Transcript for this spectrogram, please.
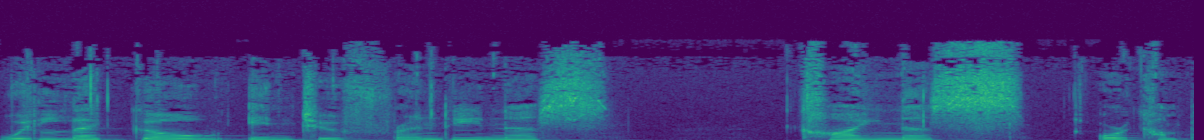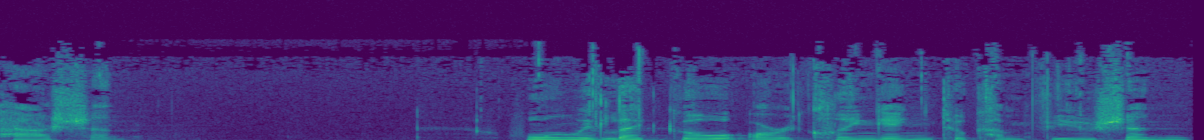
we let go into friendliness, kindness, or compassion. When we let go our clinging to confusion,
